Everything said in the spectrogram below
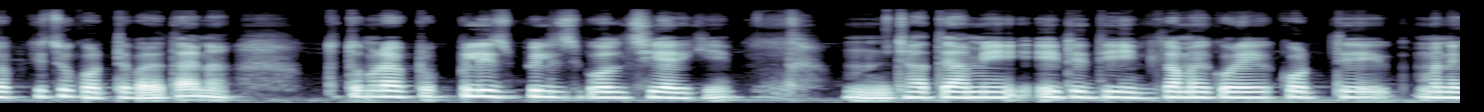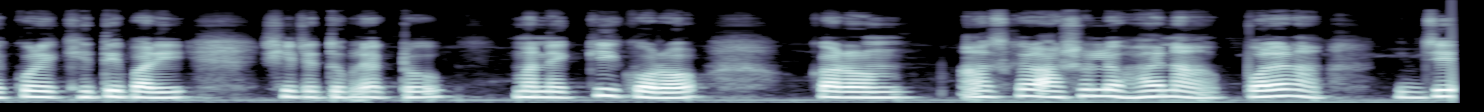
সব কিছু করতে পারে, তাই না? তো তোমরা একটু প্লিজ প্লিজ বলছি আর কি। যাতে আমি এটা দিয়ে ইনকামে করে করতে মানে করে খেতে পারি, সেটা তোমরা একটু মানে কি করো? কারণ আজকাল আসলে হয় না, বলে না, যে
